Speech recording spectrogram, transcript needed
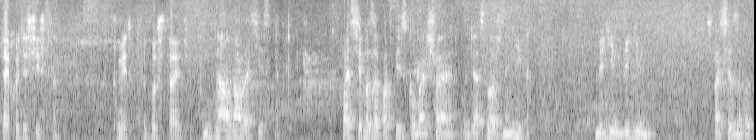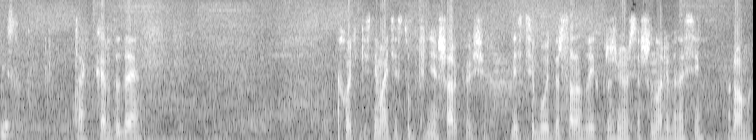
Дай хоть ассиста. Метку ты будешь ставить. Да, да, расиста. Спасибо за подписку большое. У тебя сложный ник. Бегин, бегин. Спасибо за подписку. Так, РДД. Охотники, снимайте ступени шаркающих. Если будет верса на двоих, прожмешься. Шинори выноси. Рома.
